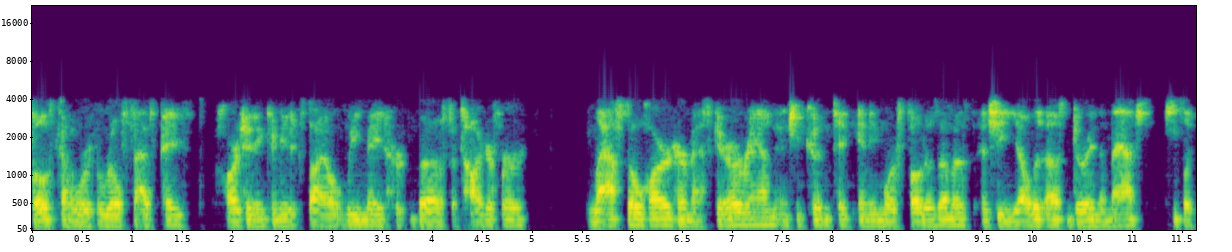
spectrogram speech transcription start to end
both kind of work a real fast paced, hard hitting comedic style. We made her, the photographer laugh so hard her mascara ran and she couldn't take any more photos of us and she yelled at us during the match. She's like,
